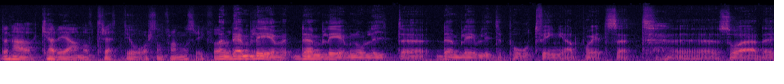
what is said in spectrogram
den här karriären av 30 år som framgångsrik företagare? Den blev, den blev nog lite, den blev lite påtvingad på ett sätt. Eh, så är det.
